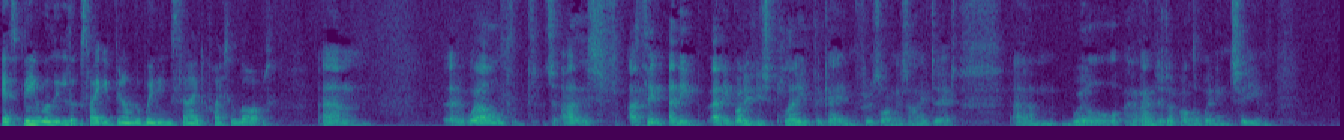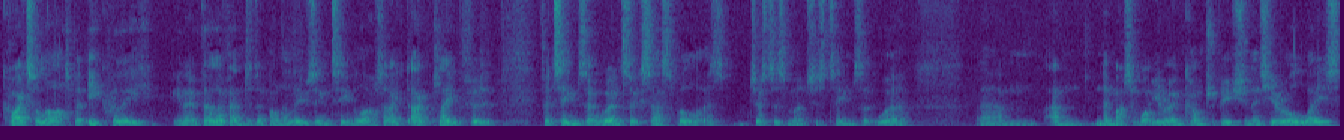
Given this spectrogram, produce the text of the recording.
Yes, being well, it looks like you've been on the winning side quite a lot. Um, uh, well, I, I think any anybody who's played the game for as long as I did um, will have ended up on the winning team quite a lot, but equally, you know, they'll have ended up on the losing team a lot. I, I played for for teams that weren't successful as just as much as teams that were. Um, and no matter what your own contribution is, you're always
